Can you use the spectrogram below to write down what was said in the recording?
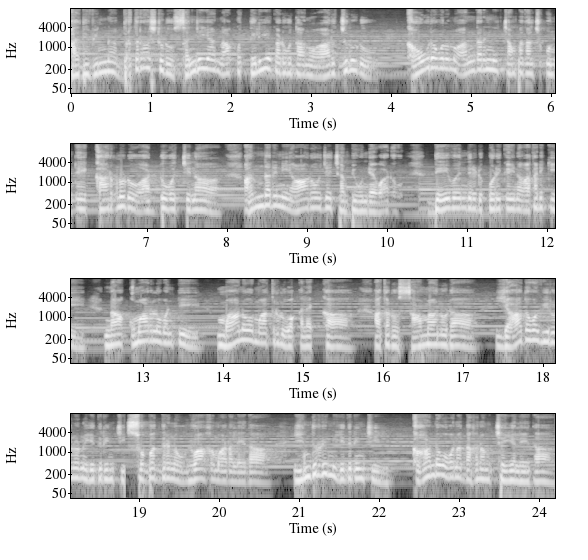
అది విన్న ధృతరాష్ట్రుడు సంజయ నాకు తెలియగడుగుతాను అర్జునుడు కౌరవులను అందరినీ చంపదలుచుకుంటే కర్ణుడు అడ్డు వచ్చినా అందరినీ ఆ రోజే చంపి ఉండేవాడు. దేవేంద్రుడి కొడుకైన అతడికి నా కుమారుల వంటి మానవ మాతృలు ఒక లెక్క. అతడు సామానుడా యాదవ వీరులను ఎదిరించి సుభద్రను వివాహమాడలేదా? ఇంద్రుడిని ఎదిరించి కాండవ వన దహనం చేయలేదా?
